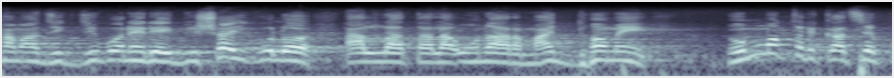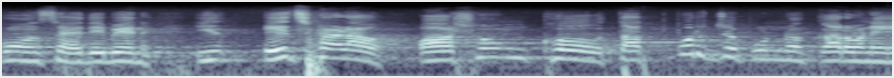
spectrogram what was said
সামাজিক জীবনের এই বিষয়গুলো আল্লাহ তালা উনার মাধ্যমে উম্মতের কাছে পৌঁছায় দেবেন। এছাড়াও অসংখ্য তাৎপর্যপূর্ণ কারণে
